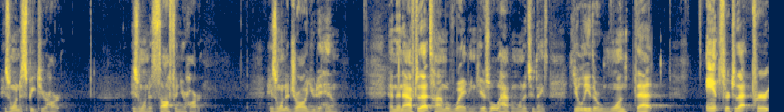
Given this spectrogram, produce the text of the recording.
He's wanting to speak to your heart, He's wanting to soften your heart, He's wanting to draw you to Him. And then after that time of waiting, here's what will happen one of two things. You'll either want that answer to that prayer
